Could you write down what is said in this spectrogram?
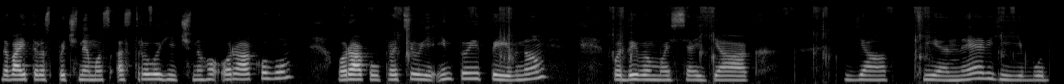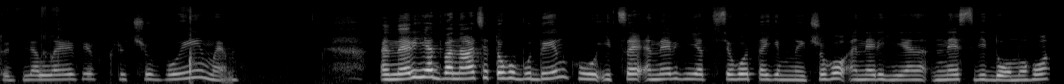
Давайте розпочнемо з астрологічного оракулу. Оракул працює інтуїтивно. Подивимося, як, які енергії будуть для левів ключовими. Енергія 12-го будинку, і це енергія всього таємничого, енергія несвідомого,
